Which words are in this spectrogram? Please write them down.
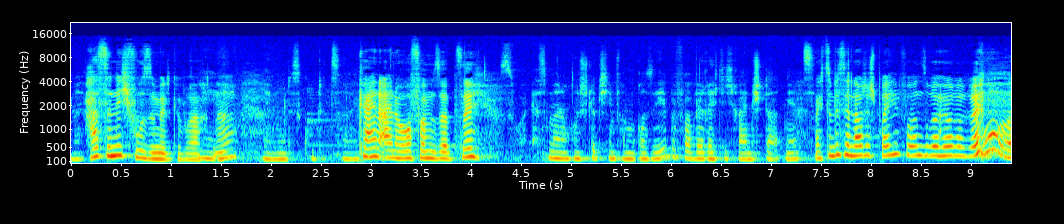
mit. Hast du nicht Fusel mitgebracht, Nee. ne? Ja, nur das gute Zeug. Kein 1,75 Euro. So, erstmal noch ein Schlückchen vom Rosé, bevor wir richtig reinstarten jetzt. Möchtest du ein bisschen lauter sprechen für unsere Hörerin? Oh,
